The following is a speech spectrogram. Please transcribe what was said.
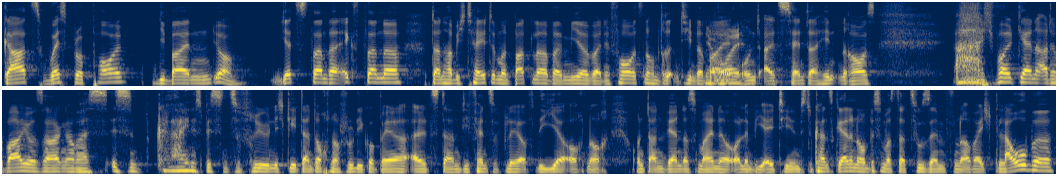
Guards Westbrook Paul, die beiden, ja, jetzt Thunder, Ex-Thunder, dann habe ich Tatum und Butler bei mir bei den Forwards noch im dritten Team dabei Jawohl. und als Center hinten raus Ah, ich wollte gerne Adebayo sagen, aber es ist ein kleines bisschen zu früh und ich gehe dann doch noch Rudy Gobert als dann Defensive Player of the Year auch noch und dann wären das meine All-NBA-Teams. Du kannst gerne noch ein bisschen was dazu senfen, aber ich glaube,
